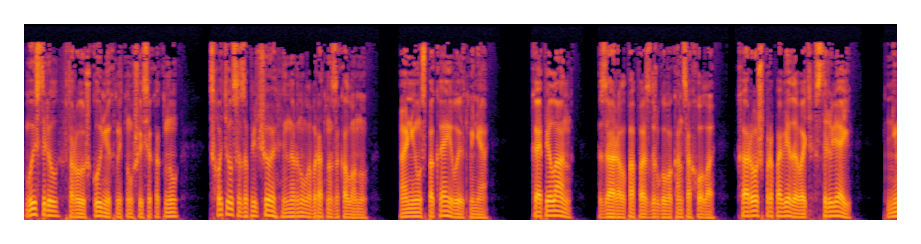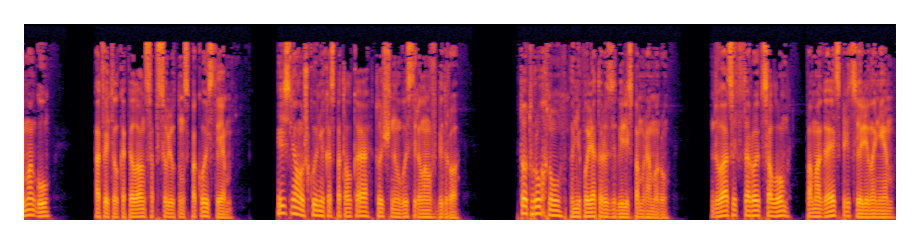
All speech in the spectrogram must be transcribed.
Выстрел, второй ушкуйник, метнувшийся к окну, схватился за плечо и нырнул обратно за колонну. «Они успокаивают меня». «Капеллан!» — заорал папа с другого конца холла. «Хорош проповедовать, стреляй!» «Не могу», — ответил капеллан с абсолютным спокойствием и снял ушкуйника с потолка точным выстрелом в бедро. Тот рухнул, манипуляторы забились по мрамору. «Двадцать второй псалом помогает с прицеливанием».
